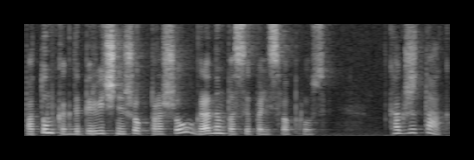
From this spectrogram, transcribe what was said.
Потом, когда первичный шок прошел, градом посыпались вопросы. Как же так?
